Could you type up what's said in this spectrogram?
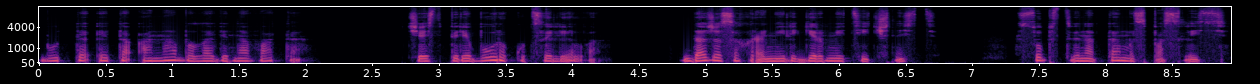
будто это она была виновата. Часть переборок уцелела. Даже сохранили герметичность. Собственно, там и спаслись.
